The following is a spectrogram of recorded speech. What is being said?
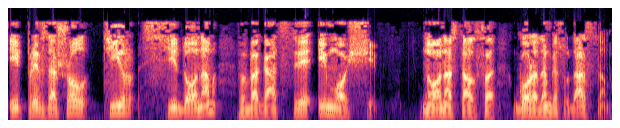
и превзошел Тир с Сидоном в богатстве и мощи. Но он остался городом-государством,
